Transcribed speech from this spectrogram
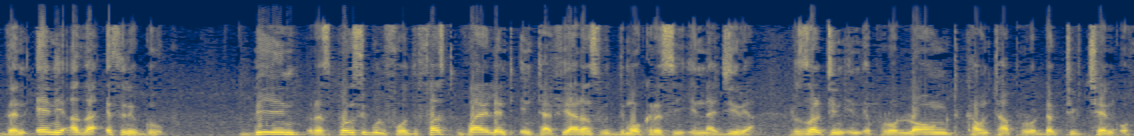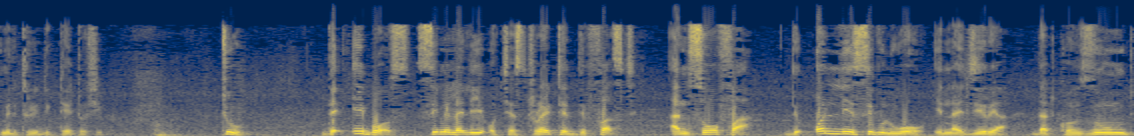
than any other ethnic group, being responsible for the first violent interference with democracy in Nigeria, resulting in a prolonged counterproductive chain of military dictatorship. Two, the Igbos similarly orchestrated the first and so far the only civil war in Nigeria that consumed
